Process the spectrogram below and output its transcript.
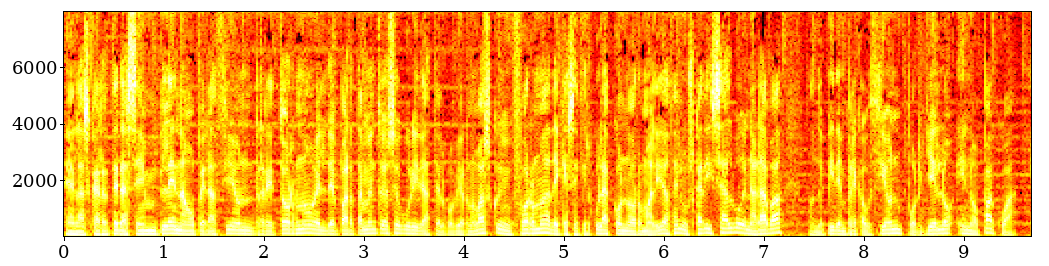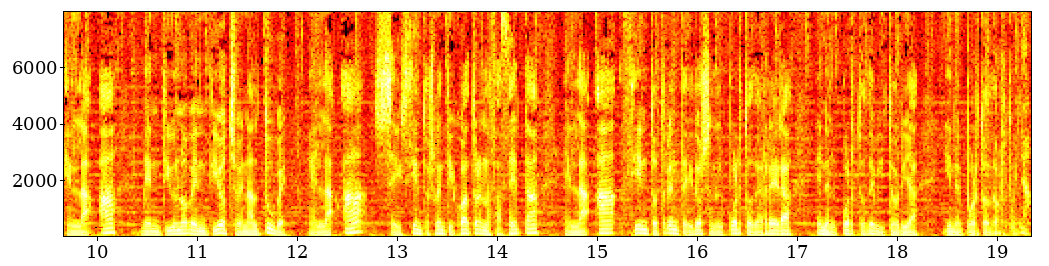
En las carreteras en plena operación retorno, el Departamento de Seguridad del Gobierno Vasco informa de que se circula con normalidad en Euskadi, salvo en Araba, donde piden precaución por hielo en Opacua, en la A2128 en Altuve, en la A624 en Azaceta, en la A132 en el puerto de Herrera, en el puerto de Vitoria y en el puerto de Ortuña.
